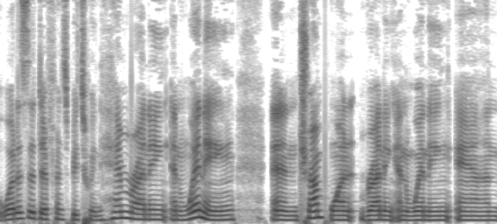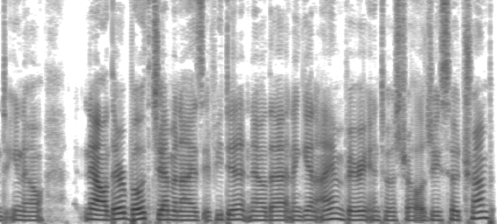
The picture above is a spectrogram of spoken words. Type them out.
what is the difference between him running and winning and Trump won- running and winning? And, you know, now they're both Geminis, if you didn't know that. And again, I am very into astrology. So, Trump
